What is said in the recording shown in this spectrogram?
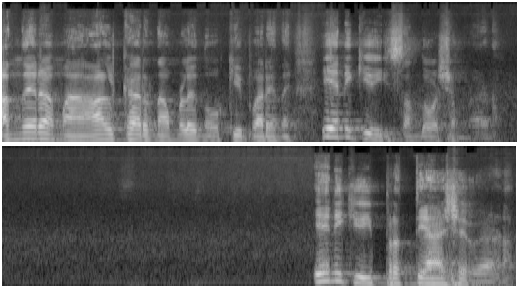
അന്നേരം ആൾക്കാർ നമ്മളെ നോക്കി പറയുന്നത് എനിക്ക് ഈ സന്തോഷം വേണം. എനിക്ക് ഈ പ്രത്യാശ വേണം.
